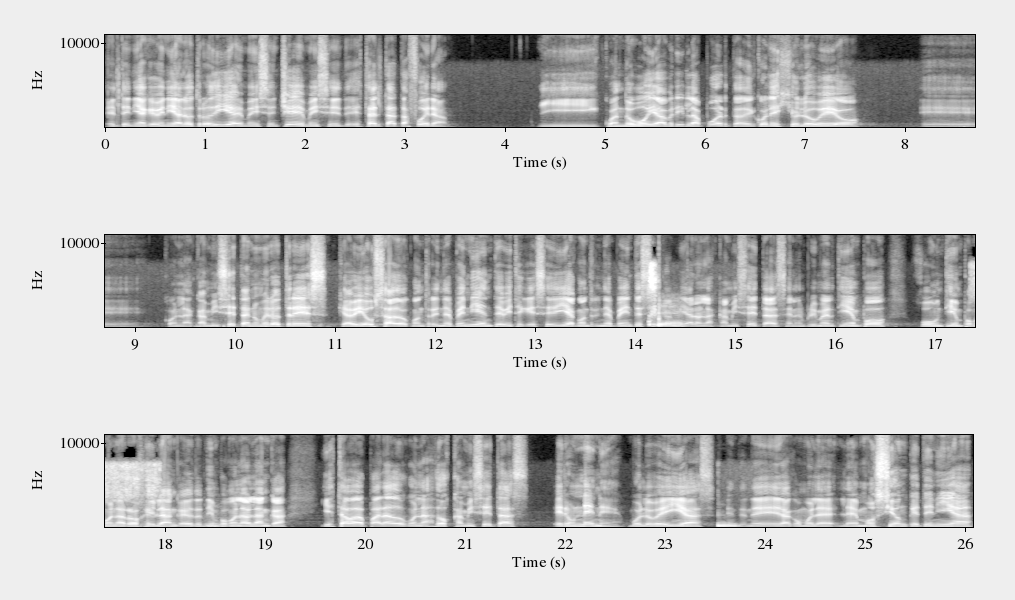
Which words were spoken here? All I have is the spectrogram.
él tenía que venir al otro día y me dicen, che, me dice, está el Tata afuera. Y cuando voy a abrir la puerta del colegio, lo veo eh, con la camiseta número 3 que había usado contra Independiente. Viste que ese día contra Independiente se Sí. cambiaron las camisetas en el primer tiempo. Jugó un tiempo con la roja y blanca y otro tiempo con la blanca. Y estaba parado con las dos camisetas. Era un nene, vos lo veías, Mm. ¿entendés? Era como la, la emoción que tenía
